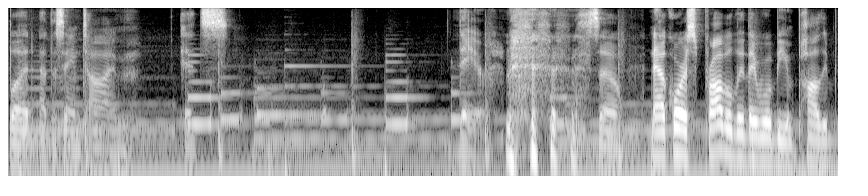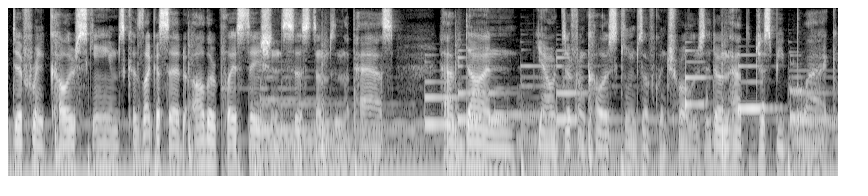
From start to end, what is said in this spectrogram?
but at the same time, it's there. so now, of course, probably there will be probably different color schemes because, like I said, other PlayStation systems in the past have done you know different color schemes of controllers. It doesn't have to just be black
